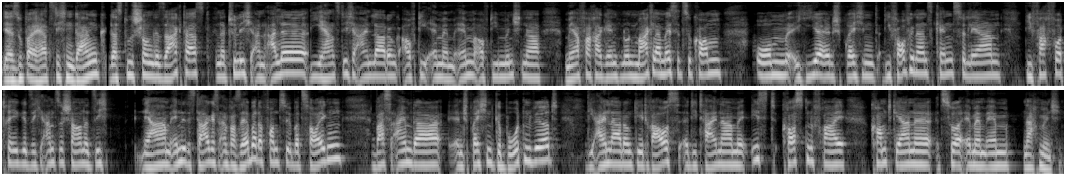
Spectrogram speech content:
Ja, super, herzlichen Dank, dass du es schon gesagt hast. Natürlich an alle die herzliche Einladung auf die MMM, auf die Münchner Mehrfachagenten- und Maklermesse zu kommen, um hier entsprechend die Vorfinanz kennenzulernen, die Fachvorträge sich anzuschauen und sich ja, am Ende des Tages einfach selber davon zu überzeugen, was einem da entsprechend geboten wird. Die Einladung geht raus, die Teilnahme ist kostenfrei, kommt gerne zur MMM nach München.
